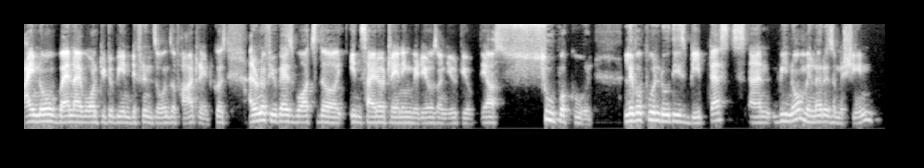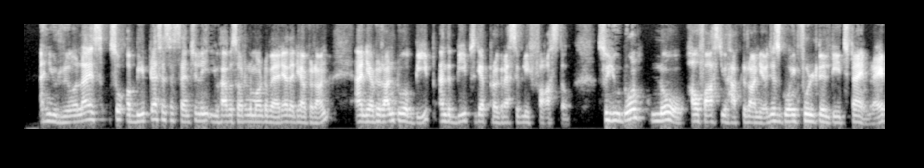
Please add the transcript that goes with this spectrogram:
I know when I want you to be in different zones of heart rate because I don't know if you guys watch the insider training videos on YouTube. They are super cool Liverpool do these beep tests, and we know Milner is a machine. And you realize, so a beep test is essentially you have a certain amount of area that you have to run, and you have to run to a beep, and the beeps get progressively faster. So you don't know how fast you have to run. You're just going full tilt each time, right?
